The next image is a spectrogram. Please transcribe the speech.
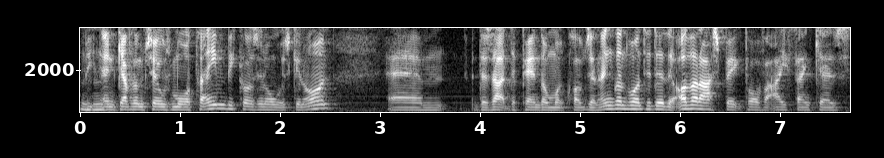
mm-hmm. and give themselves more time because they know what's going on? Um, does that depend on what clubs in England want to do? The other aspect of it, I think, is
